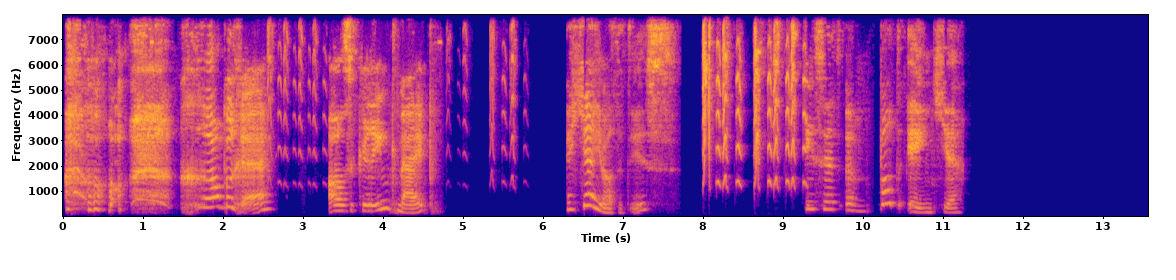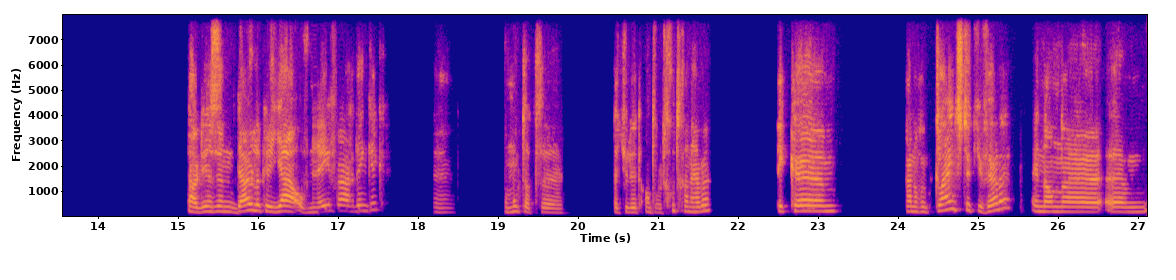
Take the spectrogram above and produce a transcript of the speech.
grappig, hè? Als ik erin knijp. Weet jij wat het is? Is het een padeentje? Nou, dit is een duidelijke ja of nee vraag, denk ik. Ik vermoed dat, eh, dat jullie het antwoord goed gaan hebben. Ik ehm, ga nog een klein stukje verder. En dan eh, ehm,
